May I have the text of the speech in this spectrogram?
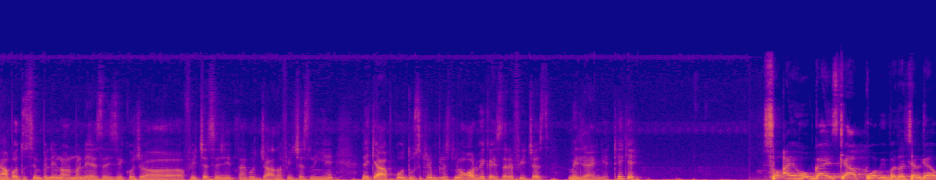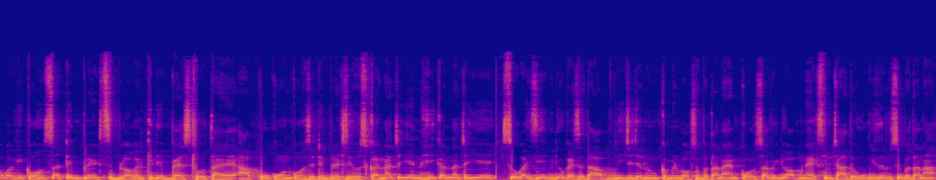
यहाँ पर तो सिंपली नॉर्मली ऐसे ऐसे कुछ फीचर्स है जितना कुछ ज़्यादा फीचर्स नहीं है। लेकिन आपको दूसरे टेम्पलेट्स में और भी कई सारे फीचर्स मिल जाएँगे, ठीक है? सो आई होप गाइज़ कि आपको अभी पता चल गया होगा कि कौन सा टेम्पलेट्स ब्लॉगर के लिए बेस्ट होता है। आपको कौन कौन से टेम्पलेट्स यूज़ करना चाहिए, नहीं करना चाहिए। सो so गाइज़ ये वीडियो कैसे था, आप नीचे ज़रूर कमेंट बॉक्स में बताना। एंड कौन सा वीडियो आप नेक्स्ट में चाहते हो, वो भी ज़रूर से बताना।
